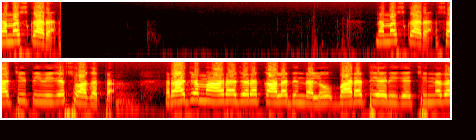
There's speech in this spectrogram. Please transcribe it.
ನಮಸ್ಕಾರ. ನಮಸ್ಕಾರ, ಸಾಚಿ ಟಿವಿಗೆ ಸ್ವಾಗತ. ರಾಜ ಮಹಾರಾಜರ ಕಾಲದಿಂದಲೂ ಭಾರತೀಯರಿಗೆ ಚಿನ್ನದ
